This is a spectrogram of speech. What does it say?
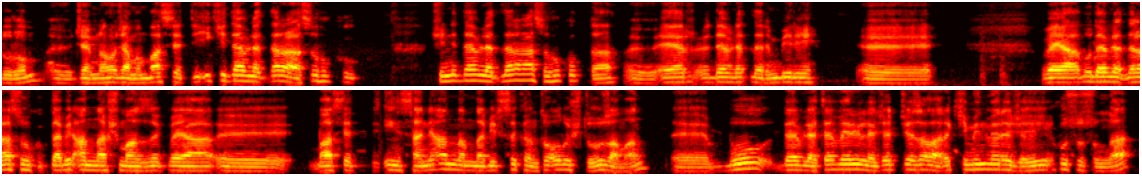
durum, e, Cemre Hocam'ın bahsettiği iki devletler arası hukuk. Şimdi devletler arası hukukta e, eğer devletlerin biri e, veya bu devletler arası hukukta bir anlaşmazlık veya e, bahsettiğimiz insani anlamda bir sıkıntı oluştuğu zaman e, bu devlete verilecek cezaları kimin vereceği hususunda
